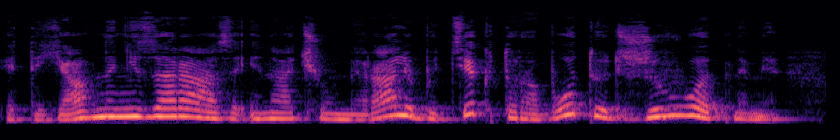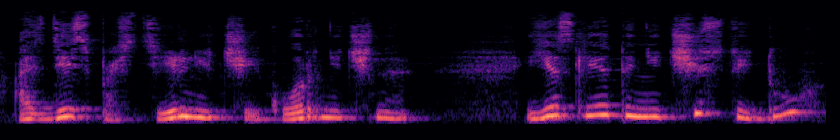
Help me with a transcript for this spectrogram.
Это явно не зараза, иначе умирали бы те, кто работают с животными, а здесь постельничьи и горничная. Если это не чистый дух,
